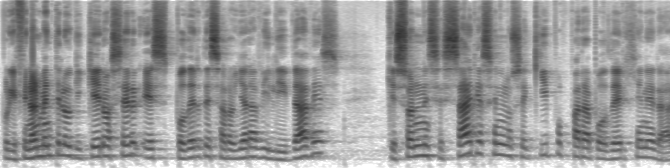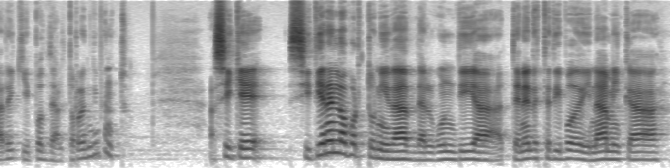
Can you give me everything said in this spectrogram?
Porque finalmente lo que quiero hacer es poder desarrollar habilidades que son necesarias en los equipos para poder generar equipos de alto rendimiento. Así que si tienen la oportunidad de algún día tener este tipo de dinámica,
